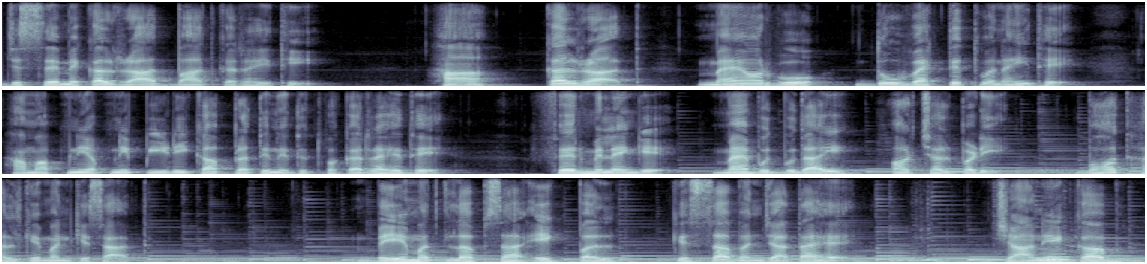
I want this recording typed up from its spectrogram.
जिससे मैं कल रात बात कर रही थी। हाँ, कल रात। मैं और वो दो व्यक्तित्व नहीं थे। हम अपनी अपनी पीढ़ी का प्रतिनिधित्व कर रहे थे। फिर मिलेंगे। मैं बुदबुदाई और चल पड़ी, बहुत हल्के मन के साथ। बेमतलब सा एक पल किस्सा बन जाता है। जाने कब,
